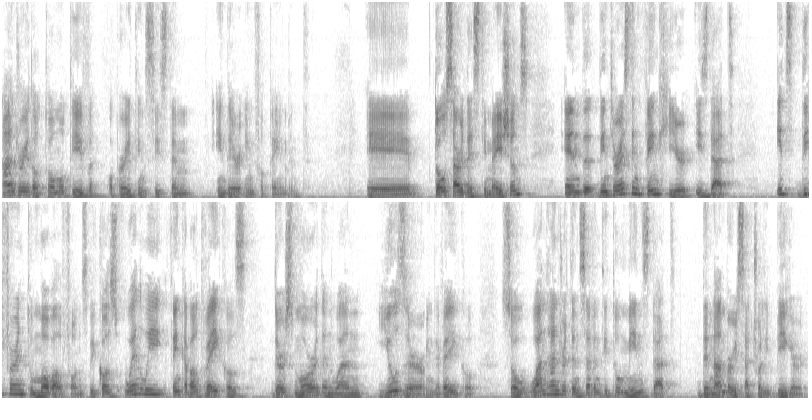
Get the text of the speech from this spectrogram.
Android Automotive operating system in their infotainment. Uh, those are the estimations. And the, the interesting thing here is that it's different to mobile phones because when we think about vehicles, there's more than one user in the vehicle. So 172 means that the number is actually bigger.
